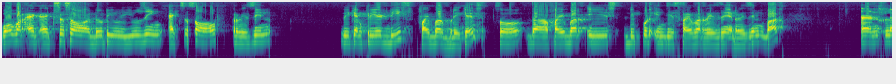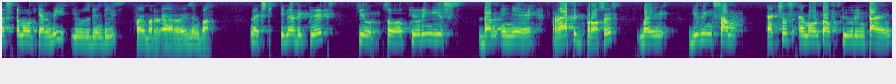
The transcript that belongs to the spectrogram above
over excess or due to using excess of resin we can create this fiber breakage. So the fiber is dipped in this fiber resin, resin bath and less amount can be used in this fiber uh, resin bath next inadequate cure. So curing is done in a rapid process. By giving some excess amount of curing time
